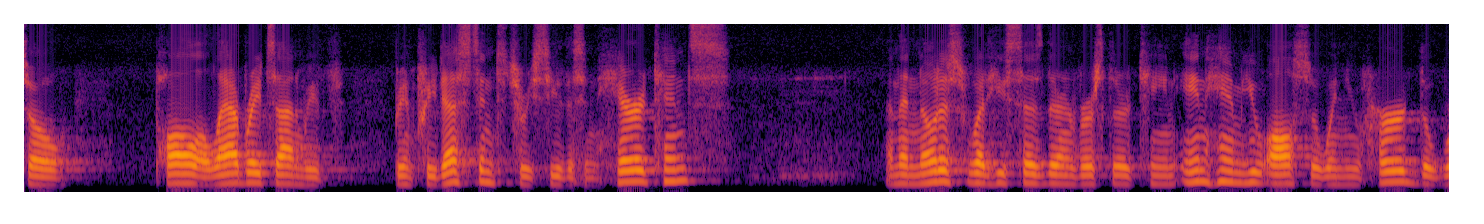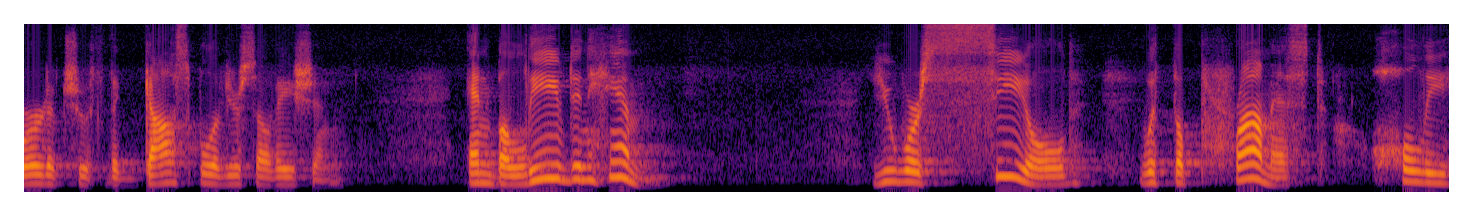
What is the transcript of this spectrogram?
So, Paul elaborates on we've been predestined to receive this inheritance. And then notice what he says there in verse 13. In him you also, when you heard the word of truth, the gospel of your salvation, and believed in him, you were sealed with the promised Holy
